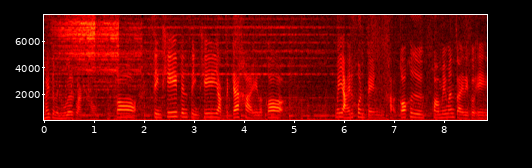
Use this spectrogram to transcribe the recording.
ไม่จำเป็นต้องเลิกรักเขา ก็สิ่งที่เป็นสิ่งที่อยากจะแก้ไขแล้วก็ไม่อยากให้ทุกคนเป็นค่ะ ก็คือความไม่มั่นใจในตัวเอง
